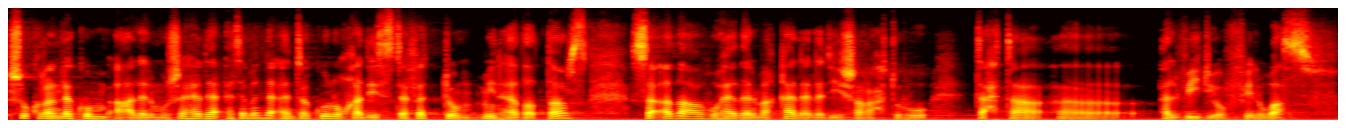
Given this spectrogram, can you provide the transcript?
شكرا لكم على المشاهدة. أتمنى أن تكونوا قد استفدتم من هذا الدرس. سأضعه هذا المقال الذي شرحته تحت الفيديو في الوصف.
